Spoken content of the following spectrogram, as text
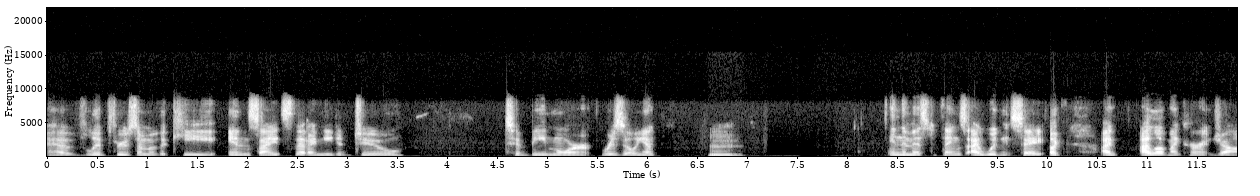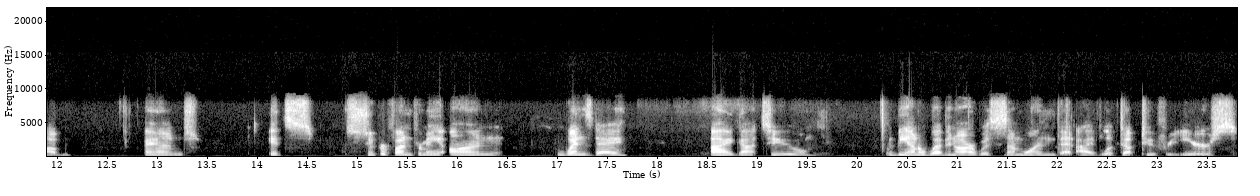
have lived through some of the key insights that I needed to to be more resilient Hmm. in the midst of things. I wouldn't say like I I love my current job and it's super fun for me on Wednesday I got to be on a webinar with someone that I've looked up to for years.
